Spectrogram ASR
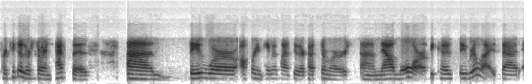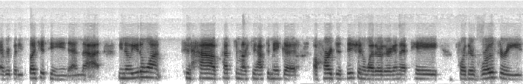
particular store in Texas, um, they were offering payment plans to their customers um, now more because they realized that everybody's budgeting and that you know you don't want to have customers to have to make a, a hard decision whether they're going to pay for their groceries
